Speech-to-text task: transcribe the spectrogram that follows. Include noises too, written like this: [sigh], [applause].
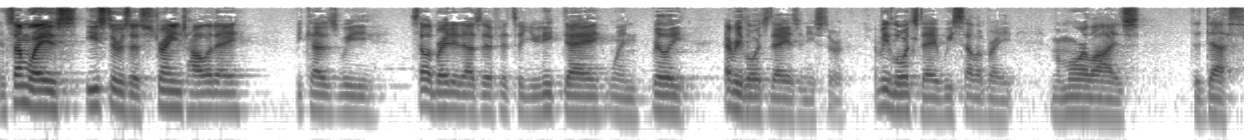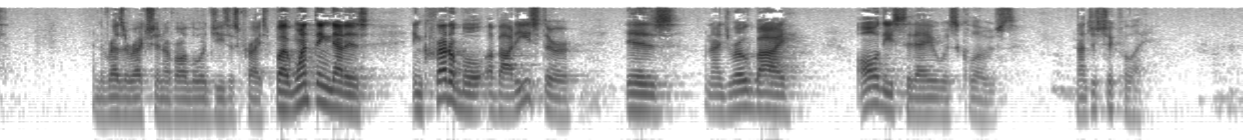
In some ways, Easter is a strange holiday because we celebrate it as if it's a unique day when really every Lord's Day is an Easter. Every Lord's Day we celebrate and memorialize the death and the resurrection of our Lord Jesus Christ. But one thing that is incredible about Easter is when I drove by, Aldi's today was closed. Not just Chick fil A,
